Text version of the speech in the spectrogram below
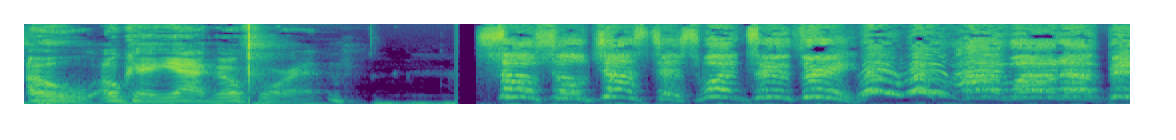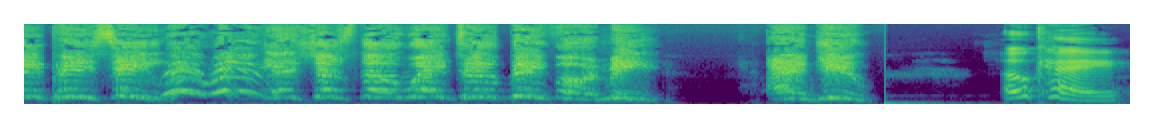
oh, okay, yeah, go for it. Social justice, one, two, three. I wanna be PC. It's just the way to be for me and you. Okay,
